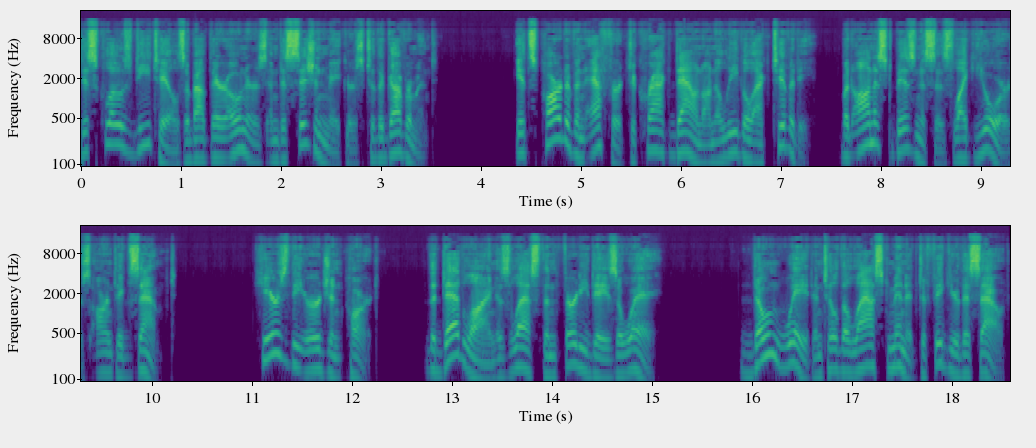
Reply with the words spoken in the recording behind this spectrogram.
disclose details about their owners and decision makers to the government. It's part of an effort to crack down on illegal activity, but honest businesses like yours aren't exempt. Here's the urgent part. The deadline is less than 30 days away. Don't wait until the last minute to figure this out,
